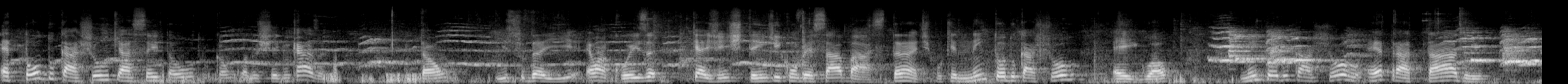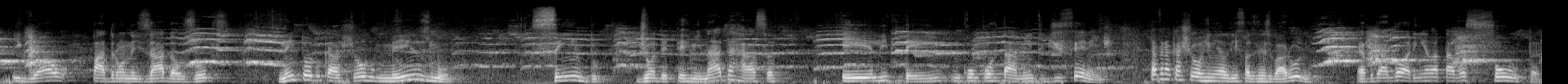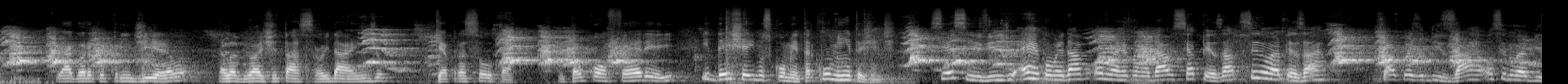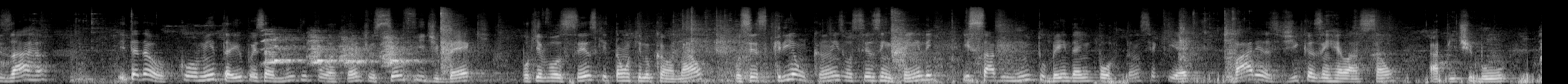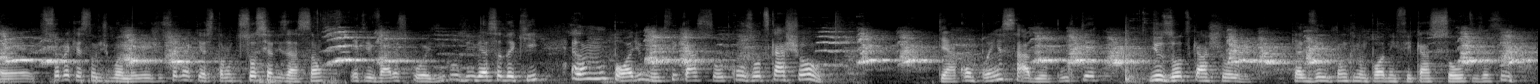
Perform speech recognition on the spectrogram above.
é todo cachorro que aceita outro cão quando chega em casa. Então, isso daí é uma coisa que a gente tem que conversar bastante, porque nem todo cachorro é igual, nem todo cachorro é tratado igual, padronizado aos outros. Nem todo cachorro, mesmo sendo de uma determinada raça, ele tem um comportamento diferente. Tá vendo a cachorrinha ali fazendo esse barulho? É porque agora ela tava solta. E agora que eu prendi ela, ela viu a agitação e da Angel que é para soltar. Então confere aí e deixa aí nos comentários. Comenta, gente. Se esse vídeo é recomendável ou não é recomendável, se é pesado, se não é pesado, se é uma coisa bizarra ou se não é bizarra. Entendeu? Comenta aí, pois é muito importante o seu feedback, porque vocês que estão aqui no canal, vocês criam cães, vocês entendem e sabem muito bem da importância que é várias dicas em relação a pitbull, é, sobre a questão de manejo, sobre a questão de socialização, entre várias coisas. Inclusive essa daqui, ela não pode muito ficar solto com os outros cachorros. Quem acompanha sabe o porquê. E os outros cachorros, quer dizer então que não podem ficar soltos assim?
